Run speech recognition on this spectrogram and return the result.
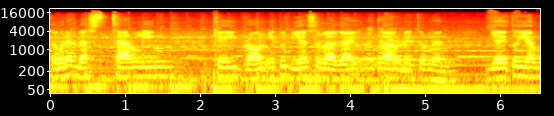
Kemudian ada Sterling K Brown itu dia sebagai Lieutenant. Lieutenant. Dia itu yang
